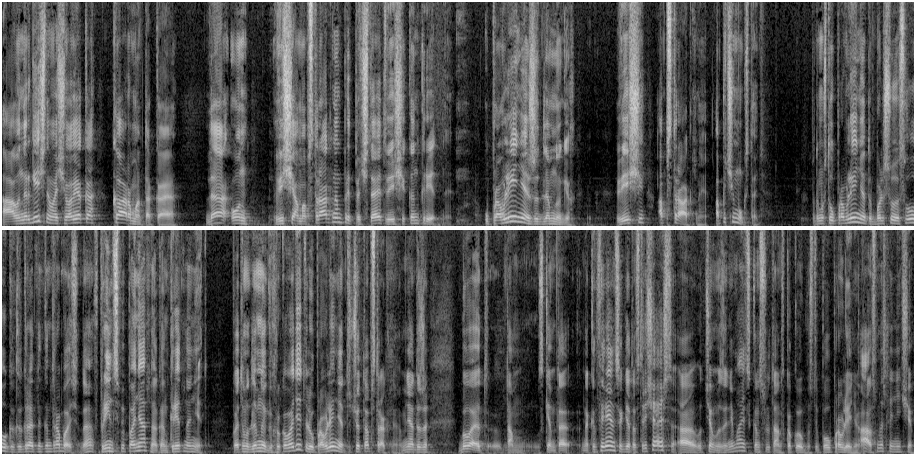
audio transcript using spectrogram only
А у энергичного человека карма такая – да, он вещам абстрактным предпочитает вещи конкретные. Управление же для многих вещи абстрактные. А почему, кстати? Потому что управление – это большое слово, как играть на контрабасе. Да? В принципе, понятно, а конкретно нет. Поэтому для многих руководителей управление – это что-то абстрактное. У меня даже бывают э, там с кем-то на конференции где-то встречаешься, а вот чем вы занимаетесь, консультант, в какой области по управлению? А, в смысле ничем.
